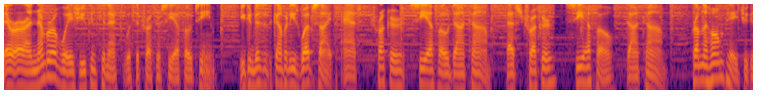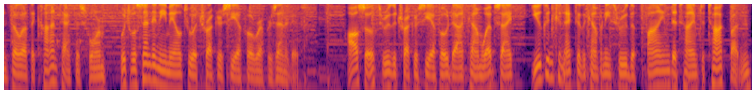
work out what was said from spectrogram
There are a number of ways you can connect with the Trucker CFO team. You can visit the company's website at truckercfo.com. That's truckercfo.com. From the homepage, you can fill out the Contact Us form, which will send an email to a Trucker CFO representative. Also, through the truckercfo.com website, you can connect to the company through the Find a Time to Talk button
